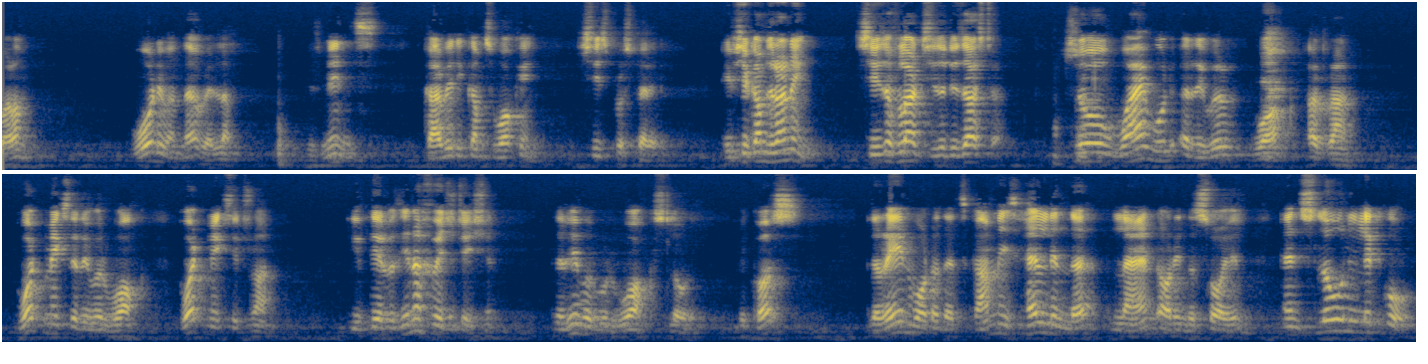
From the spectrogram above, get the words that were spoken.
வளம் ஓடி வந்தா வெள்ளம். This means Kaveri comes walking, she's prosperity. If she comes running, she's a flood, she's a disaster. So why would a river walk or run? What makes a river walk? What makes it run? If there was enough vegetation, the river would walk slowly because the rainwater that's come is held in the land or in the soil and slowly let go.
